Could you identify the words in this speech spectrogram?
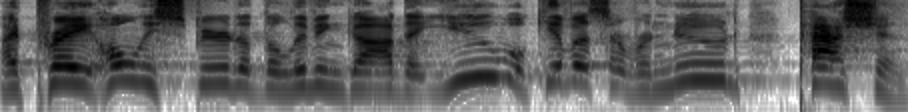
I pray, Holy Spirit of the living God, that you will give us a renewed passion,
